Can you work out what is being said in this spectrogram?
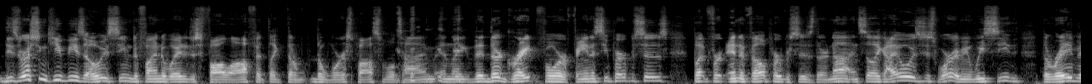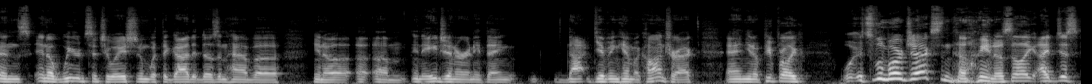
these rushing QBs always seem to find a way to just fall off at like the the worst possible time, and like they're- they're great for fantasy purposes, but for NFL purposes, they're not. And so like I always just worry. I mean, we see the Ravens in a weird situation with the guy that doesn't have a you know a, um, an agent or anything, not giving him a contract, and you know people are like, well, it's Lamar Jackson though, you know. So like I just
